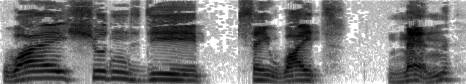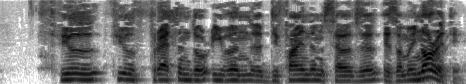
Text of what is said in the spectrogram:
why shouldn't the say white men feel feel threatened or even uh, define themselves as a minority?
